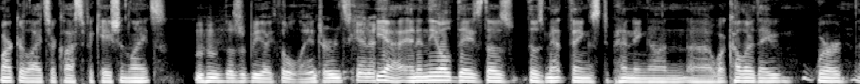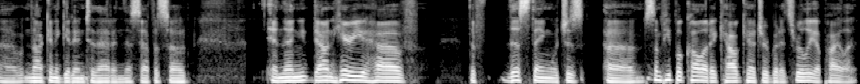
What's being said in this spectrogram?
marker lights or classification lights. Hmm Those would be like little lanterns, kind of. Yeah, and in the old days, those those meant things depending on uh, what color they were. Uh, I'm not going to get into that in this episode. And then down here you have the this thing, which is uh, some people call it a cow catcher, but it's really a pilot.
